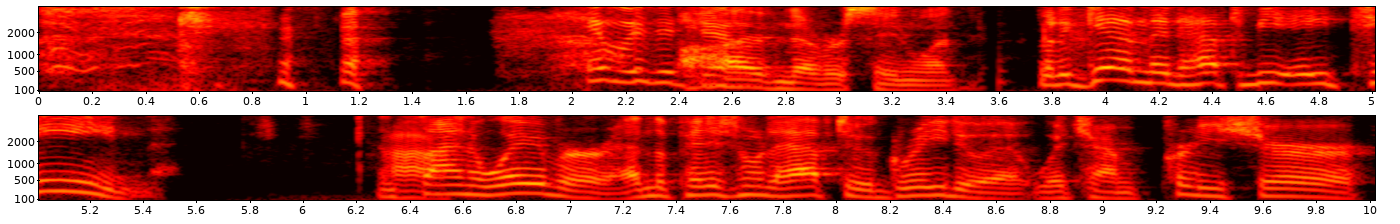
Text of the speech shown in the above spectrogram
It was a joke. I've never seen one. But again, they'd have to be 18 and Ah. sign a waiver, and the patient would have to agree to it, which I'm pretty sure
